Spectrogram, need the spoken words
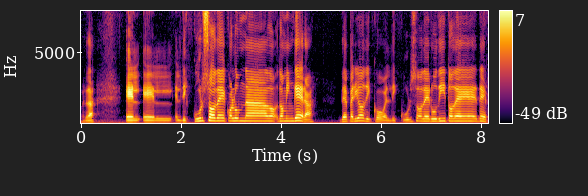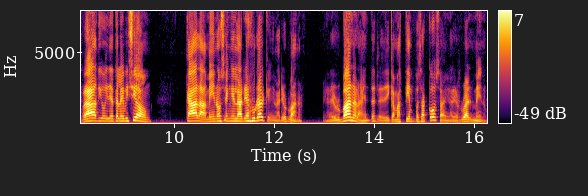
¿verdad? El, el- el discurso de columna do- dominguera de periódico, el discurso de erudito de, de radio y de televisión, cala menos en el área rural que en el área urbana. En el área urbana la gente le dedica más tiempo a esas cosas, en el área rural menos.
